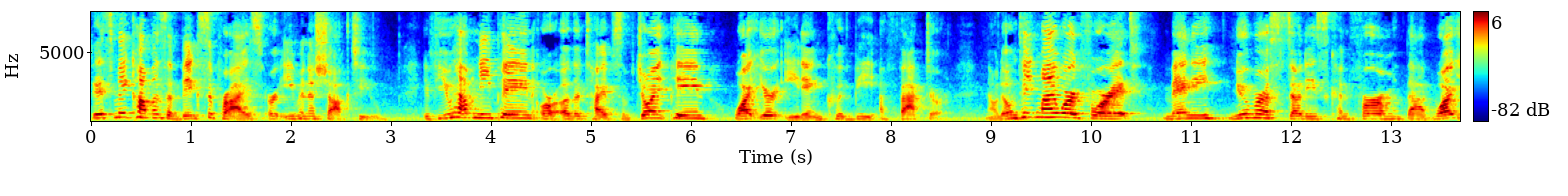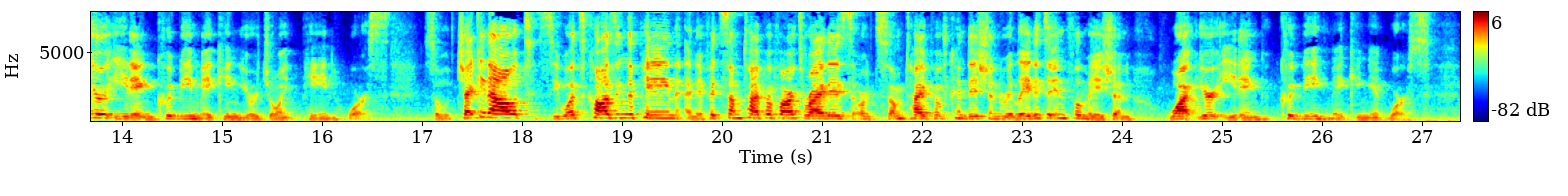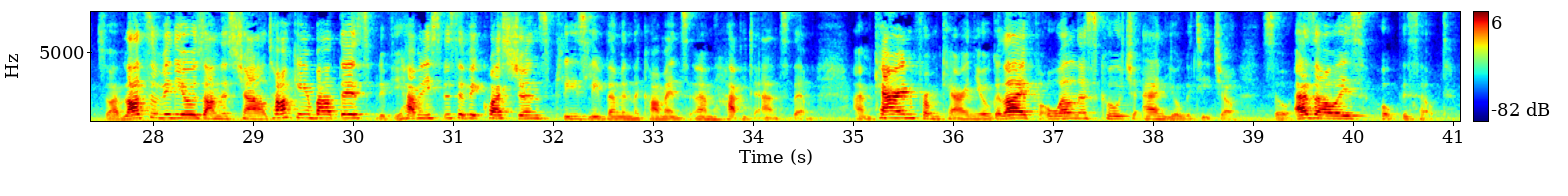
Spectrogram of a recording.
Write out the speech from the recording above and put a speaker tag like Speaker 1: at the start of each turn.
Speaker 1: This may come as a big surprise or even a shock to you. If you have knee pain or other types of joint pain, what you're eating could be a factor. Now, don't take my word for it. Many, numerous studies confirm that what you're eating could be making your joint pain worse. So check it out, see what's causing the pain, and if it's some type of arthritis or some type of condition related to inflammation, what you're eating could be making it worse. So I have lots of videos on this channel talking about this, but if you have any specific questions, please leave them in the comments and I'm happy to answer them. I'm Karin from Karin Yoga Life, a wellness coach and yoga teacher. So as always, hope this helped.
